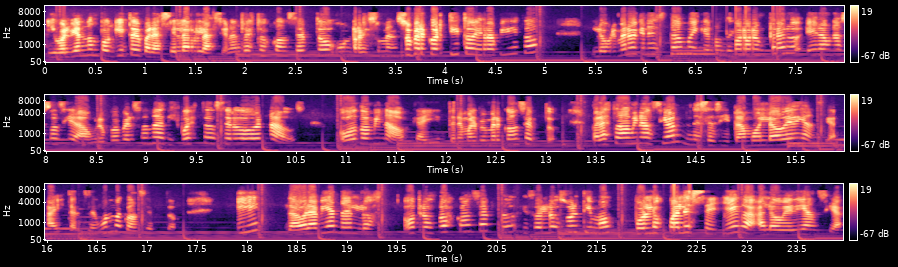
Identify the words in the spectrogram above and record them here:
Y volviendo un poquito y para hacer la relación entre estos conceptos, un resumen súper cortito y rapidito. Lo primero que necesitamos y que nos dejaron claro era una sociedad, un grupo de personas dispuestas a ser gobernados o dominados, que ahí tenemos el primer concepto. Para esta dominación necesitamos la obediencia, ahí está el segundo concepto. Y ahora vienen los otros dos conceptos, que son los últimos, por los cuales se llega a la obediencia.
